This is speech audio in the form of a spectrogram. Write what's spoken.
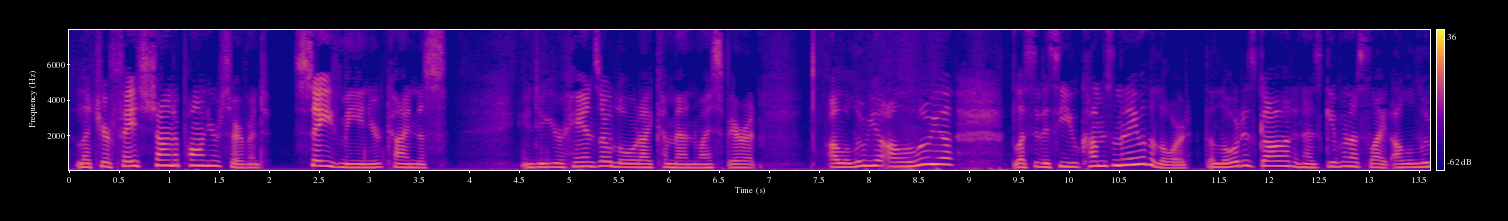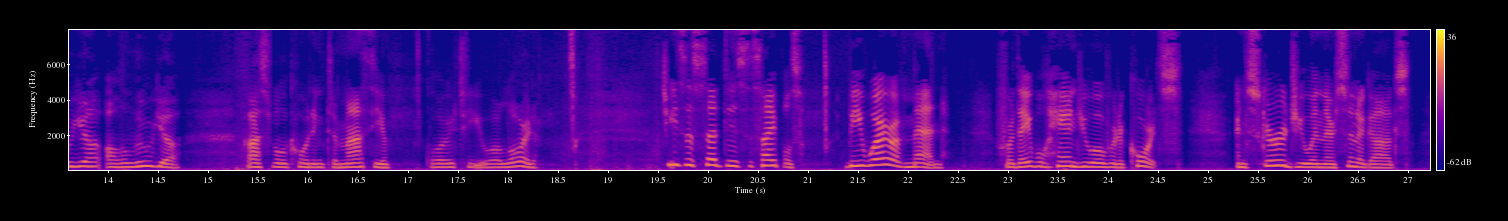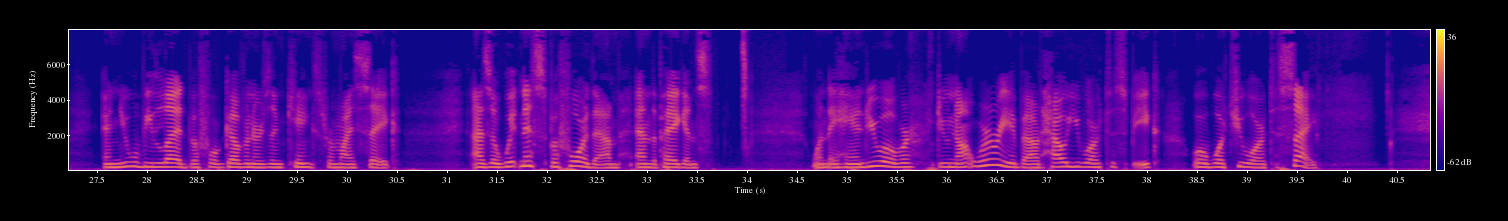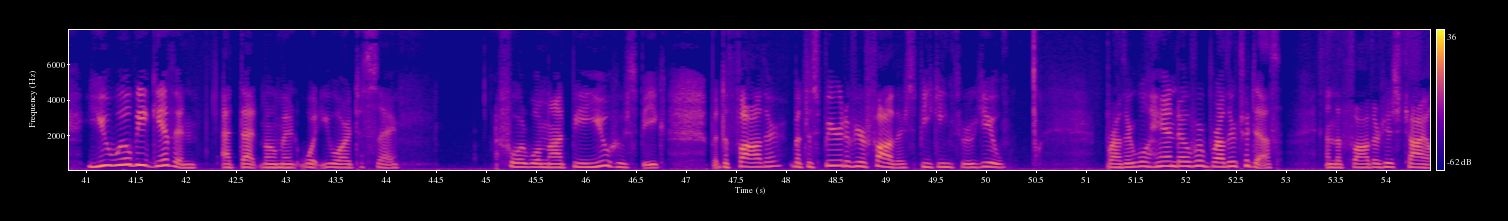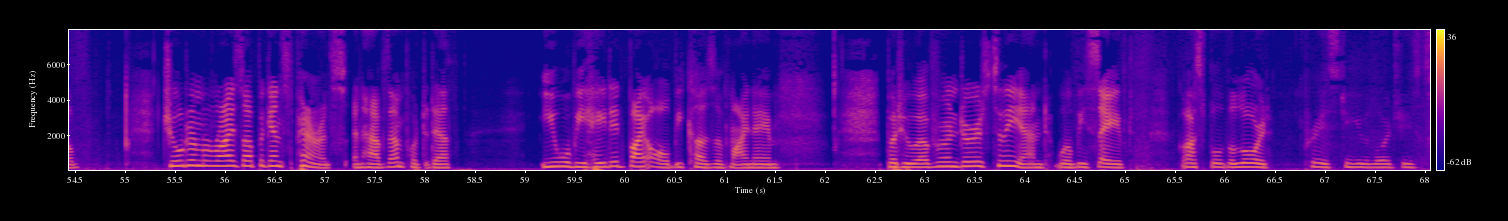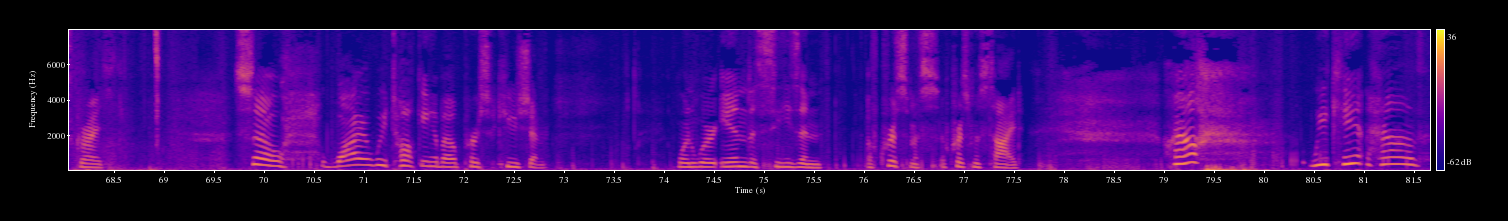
Let your face shine upon your servant. Save me in your kindness. Into your hands, O Lord, I commend my spirit. Alleluia, alleluia. Blessed is he who comes in the name of the Lord. The Lord is God and has given us light. Alleluia, alleluia. Gospel according to Matthew. Glory to you, O Lord. Jesus said to his disciples, Beware of men, for they will hand you over to courts and scourge you in their synagogues, and you will be led before governors and kings for my sake, as a witness before them and the pagans. When they hand you over, do not worry about how you are to speak or what you are to say. You will be given at that moment what you are to say. For it will not be you who speak, but the Father, but the Spirit of your Father speaking through you. Brother will hand over brother to death, and the father his child. Children will rise up against parents and have them put to death. You will be hated by all because of my name. But whoever endures to the end will be saved. Gospel of the Lord. Praise to you, Lord Jesus Christ. So, why are we talking about persecution when we're in the season of Christmas, of Christmastide? Well, we can't have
